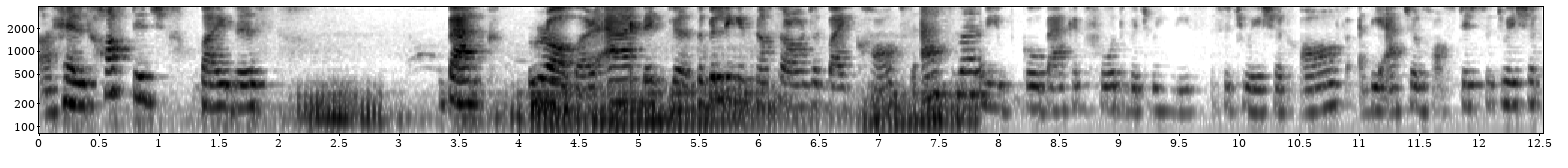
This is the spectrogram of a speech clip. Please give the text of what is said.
uh, held hostage by this bank robber. And it, uh, the building is now surrounded by cops as well. We go back and forth between this situation of the actual hostage situation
